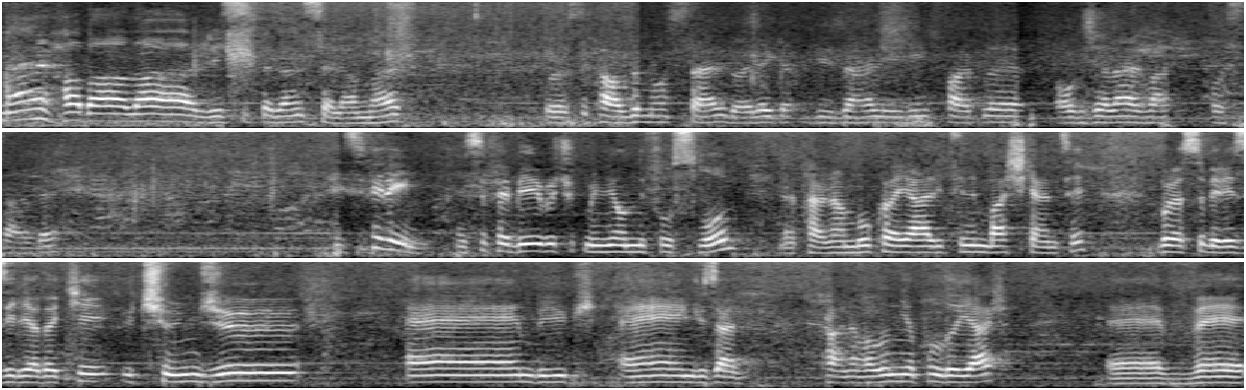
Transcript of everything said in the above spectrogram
Merhabalar, Resife'den selamlar. Burası kaldığım hostel. Böyle güzel, ilginç, farklı objeler var hostelde. Resife'deyim. Resife 1,5 milyon nüfuslu ve Pernambuco eyaletinin başkenti. Burası Brezilya'daki üçüncü en büyük, en güzel karnavalın yapıldığı yer. Ee, ve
